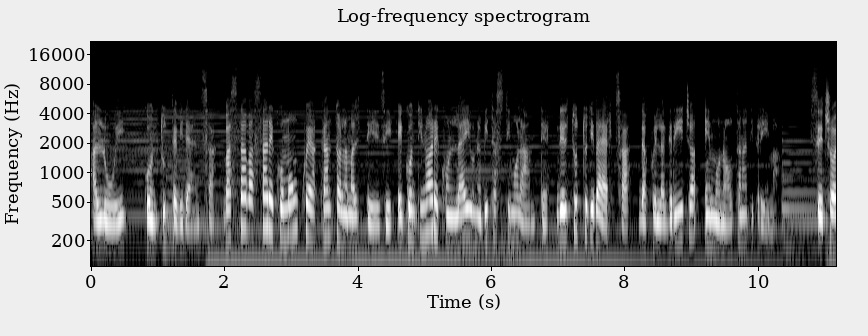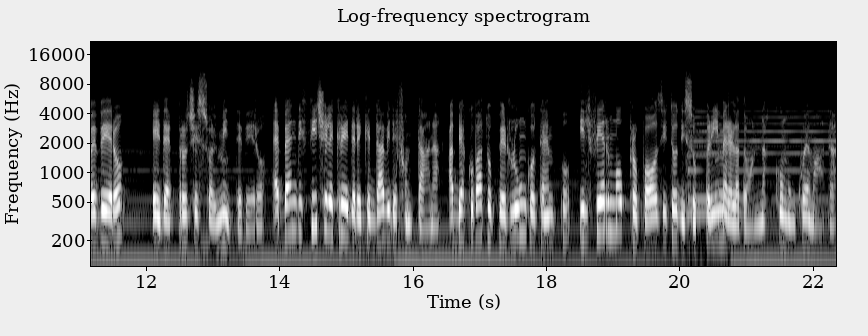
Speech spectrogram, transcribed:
A lui, con tutta evidenza, bastava stare comunque accanto alla Maltesi e continuare con lei una vita stimolante, del tutto diversa da quella grigia e monotona di prima. Se ciò è vero, ed è processualmente vero, è ben difficile credere che Davide Fontana abbia covato per lungo tempo il fermo proposito di sopprimere la donna comunque amata,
